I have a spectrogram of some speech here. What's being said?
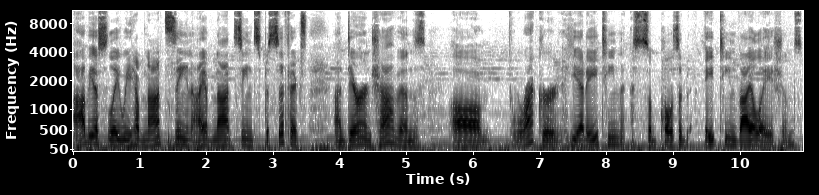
obviously, we have not seen, I have not seen specifics on Darren Chauvin's um, record, he had 18 supposed 18 violations,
